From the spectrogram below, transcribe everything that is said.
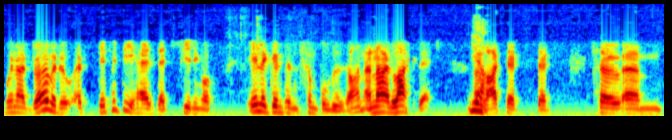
when I drove it, it definitely has that feeling of elegant and simple design, and I like that. Yeah. I like that. That so um,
